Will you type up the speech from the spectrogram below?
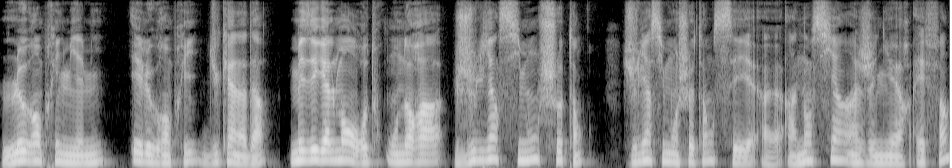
le Grand Prix de Miami et le Grand Prix du Canada. Mais également, on aura Julien Simon Chotan. Julien Simon Chotan, c'est euh, un ancien ingénieur F1,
